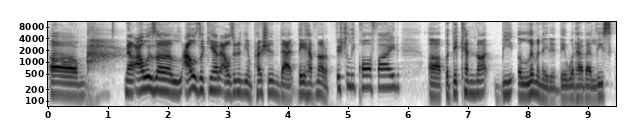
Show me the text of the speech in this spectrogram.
go. Um, now I was uh I was looking at it. I was under the impression that they have not officially qualified, uh, but they cannot be eliminated. They would have at least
